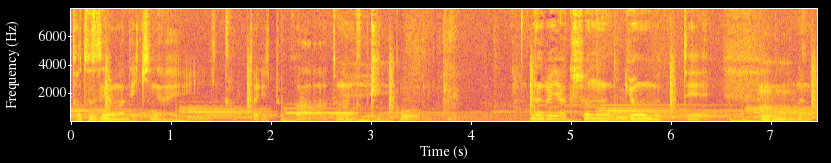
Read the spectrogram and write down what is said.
突然はできないかったりとかあとなんか結構なんか役所の業務ってうん。なんか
